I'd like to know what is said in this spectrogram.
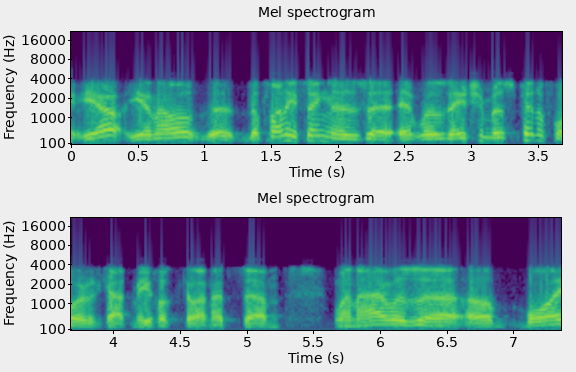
Yeah, you know, the the funny thing is, uh, it was HMS Pinafore that got me hooked on it. Um, when I was a, a boy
